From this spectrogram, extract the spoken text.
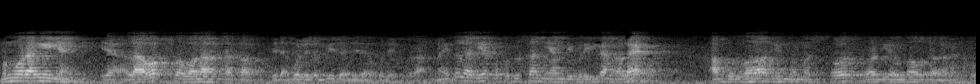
menguranginya. Ya lawak sawala sakab tidak boleh lebih dan tidak boleh kurang. Nah itulah dia keputusan yang diberikan oleh Abdullah bin Mas'ud radhiyallahu anhu.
